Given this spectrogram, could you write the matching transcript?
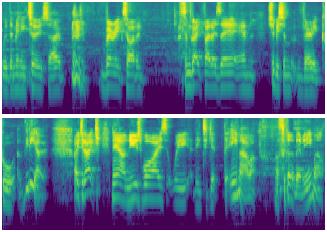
with the Mini 2. So very excited. Some great photos there, and should be some very cool video. Okay, doke. Now, news wise, we need to get the email up. I forgot about my email.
